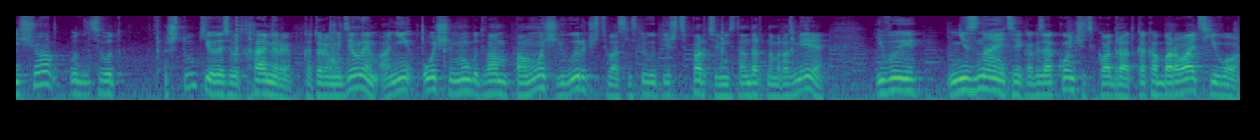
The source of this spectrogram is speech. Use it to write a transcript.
еще вот эти вот штуки, вот эти вот хаммеры, которые мы делаем, они очень могут вам помочь и выручить вас, если вы пишете партию в нестандартном размере, и вы не знаете, как закончить квадрат, как оборвать его,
